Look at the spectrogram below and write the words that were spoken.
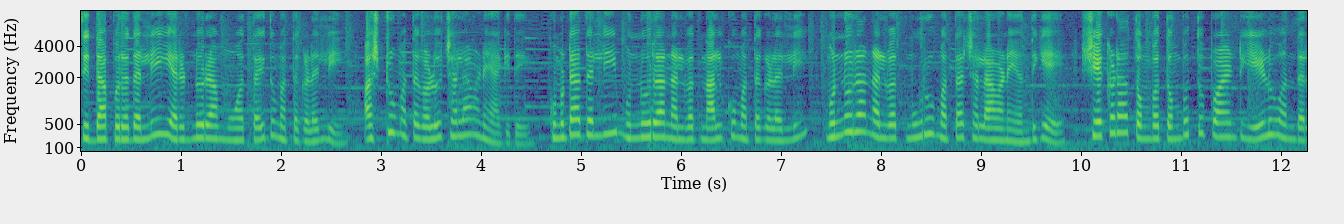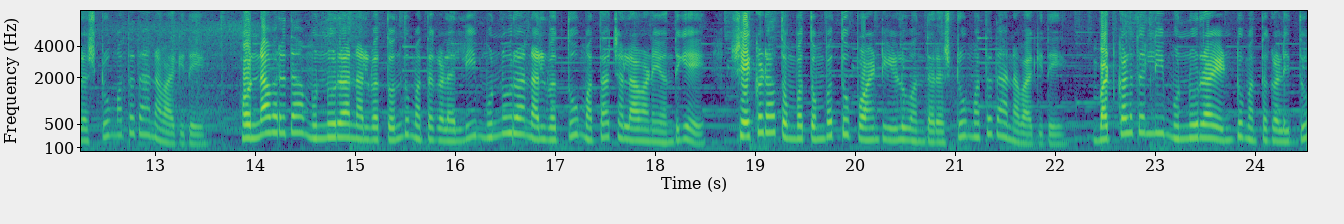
ಸಿದ್ದಾಪುರದಲ್ಲಿ ಎರಡ್ನೂರ ಮೂವತ್ತೈದು ಮತಗಳಲ್ಲಿ ಅಷ್ಟು ಮತಗಳು ಚಲಾವಣೆಯಾಗಿದೆ. ಕುಮಟಾದಲ್ಲಿ ಮುನ್ನೂರ ನಲವತ್ನಾಲ್ಕು ಮತಗಳಲ್ಲಿ ಮುನ್ನೂರ ನಲವತ್ಮೂರು ಮತ ಚಲಾವಣೆಯೊಂದಿಗೆ ಶೇಕಡಾ ತೊಂಬತ್ತೊಂಬತ್ತು ಪಾಯಿಂಟ್ ಏಳು ಒಂದರಷ್ಟು ಮತದಾನವಾಗಿದೆ. ಹೊನ್ನಾವರದ ಮುನ್ನೂರ ನಲವತ್ತೊಂದು ಮತಗಳಲ್ಲಿ ಮುನ್ನೂರ ನಲವತ್ತು ಮತ ಚಲಾವಣೆಯೊಂದಿಗೆ ಶೇಕಡಾ ತೊಂಬತ್ತೊಂಬತ್ತು ಪಾಯಿಂಟ್ ಏಳು ಒಂದರಷ್ಟು ಮತದಾನವಾಗಿದೆ. ಭಟ್ಕಳದಲ್ಲಿ ಮುನ್ನೂರ ಎಂಟು ಮತಗಳಿದ್ದು,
